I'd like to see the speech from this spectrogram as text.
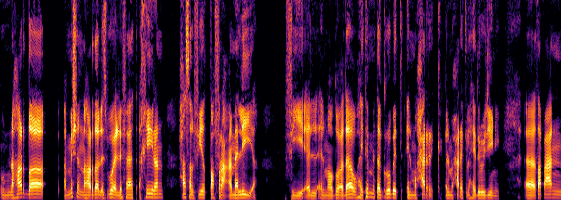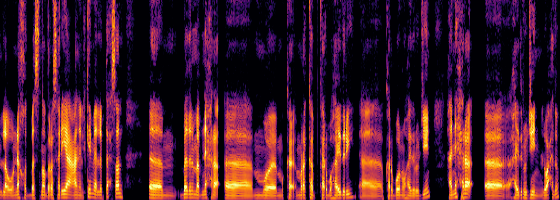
والنهاردة مش النهارده الأسبوع اللي فات أخيرا حصل فيه طفرة عملية في الموضوع ده وهيتم تجربة المحرك المحرك الهيدروجيني. آه طبعا لو ناخد بس نظرة سريعة عن الكيمياء اللي بتحصل بدل ما بنحرق مركب كربوهيدري كربون وهيدروجين هنحرق هيدروجين لوحده.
